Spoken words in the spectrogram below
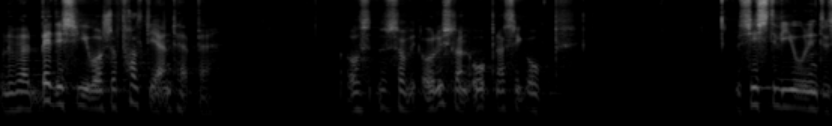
Og når vi hadde bedt i syv år, så falt jernteppet. Og, og Russland åpna seg opp. Det siste vi gjorde inntil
